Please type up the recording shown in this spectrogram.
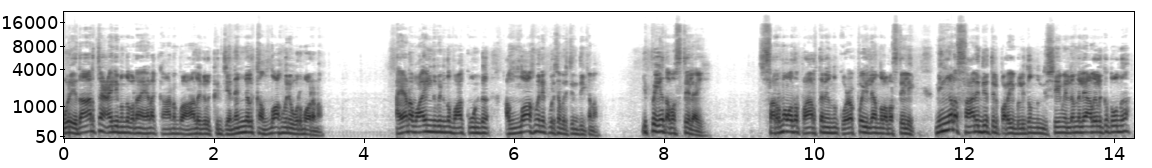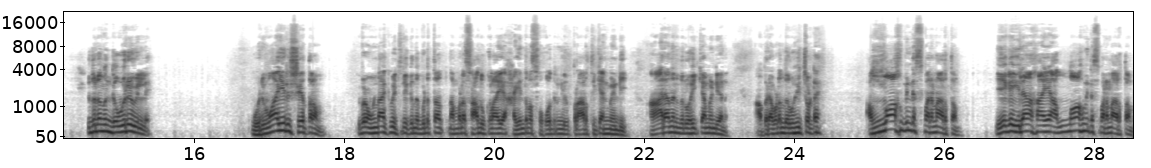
ഒരു യഥാർത്ഥ ആര്യം എന്ന് പറഞ്ഞാൽ അയാളെ കാണുമ്പോൾ ആളുകൾക്ക് ജനങ്ങൾക്ക് അള്ളാഹുവിനെ ഓർമ്മ വരണം. അയാളുടെ വായിൽ നിന്ന് വീഴുന്ന വാക്കുകൊണ്ട് അള്ളാഹുവിനെ കുറിച്ച് അവർ ചിന്തിക്കണം. ഇപ്പൊ ഏത് അവസ്ഥയിലായി സർവമത പ്രാർത്ഥനയൊന്നും കുഴപ്പമില്ല എന്നുള്ള അവസ്ഥയിലേക്ക് നിങ്ങളുടെ സാന്നിധ്യത്തിൽ പറയുമ്പോൾ ഇതൊന്നും വിഷയമില്ലെന്നല്ലേ ആളുകൾക്ക് തോന്നുക? ഇതിനൊന്നും ഗൗരവമില്ലേ? ഗുരുവായൂർ ക്ഷേത്രം ഇവിടെ ഉണ്ടാക്കി വെച്ചിരിക്കുന്ന ഇവിടുത്തെ നമ്മുടെ സാധുക്കളായ ഹൈന്ദവ സഹോദരങ്ങൾ പ്രാർത്ഥിക്കാൻ വേണ്ടി ആരാധന നിർവഹിക്കാൻ വേണ്ടിയാണ്. അവരവിടെ നിർവഹിച്ചോട്ടെ? അള്ളാഹുവിന്റെ സ്മരണാർത്ഥം ഏക ഇലാഹായ അള്ളാഹുവിന്റെ സ്മരണാർത്ഥം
